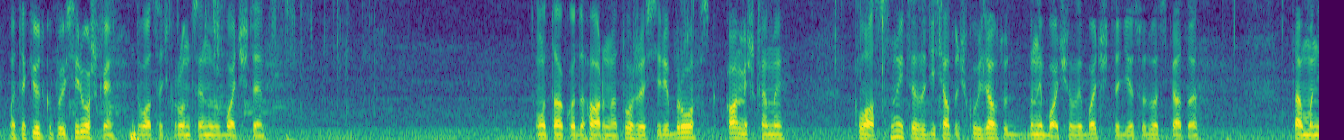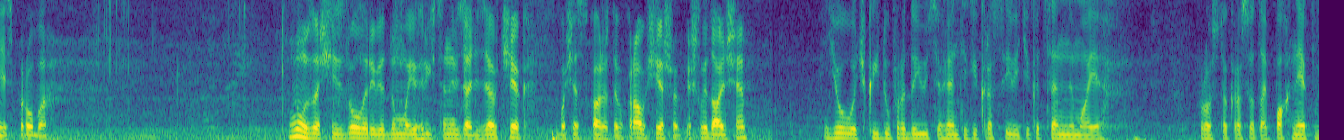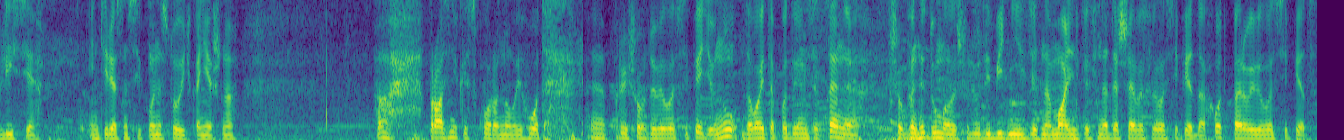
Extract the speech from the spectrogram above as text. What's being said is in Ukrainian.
Ось такі от купив сережки, 20 крон, це ну, ви бачите. Отак от гарно, теж серебро з камішками. Клас. Ну і це за десяточку взяв, тут не бачили, бачите, 925. Там у мене є проба. Ну, за 6 доларів, я думаю, гріх це не взяти. Взяв чек, бо зараз скажете, вкрав ще що, пішли далі. Йолочки йду, продаються, гляньте, які красиві, тільки цен немає. Просто красота, пахне як в лісі. Інтересно, скільки вони стоять, звісно. Праздники скоро Новий год. Е, Прийшов до велосипедів. Ну, давайте подивимося ціни, щоб ви не думали, що люди бідні їздять на маленьких, на дешевих велосипедах. От перший велосипед.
